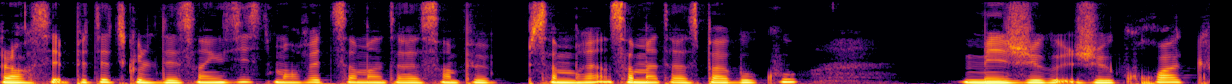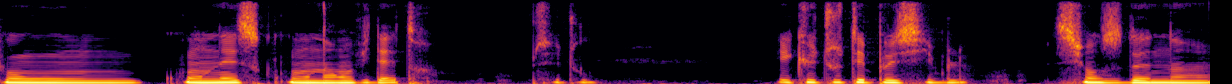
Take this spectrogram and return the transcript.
Alors, c'est peut-être que le destin existe, mais en fait, ça m'intéresse un peu. Ça m'intéresse pas beaucoup. Mais je, je crois qu'on, qu'on est ce qu'on a envie d'être. C'est tout. Et que tout est possible si on se donne euh,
